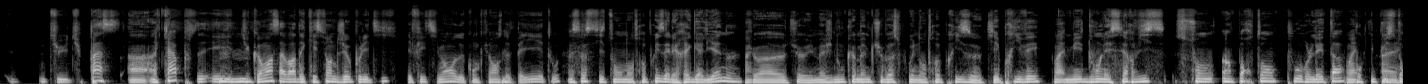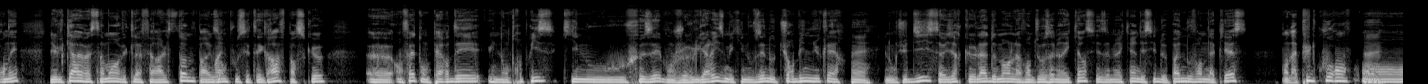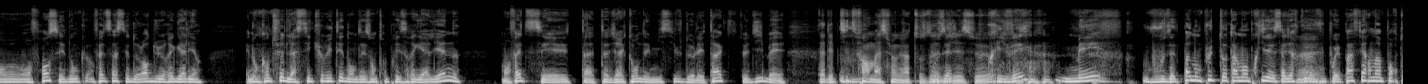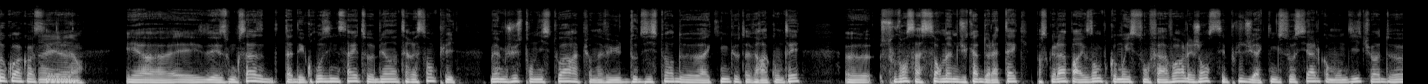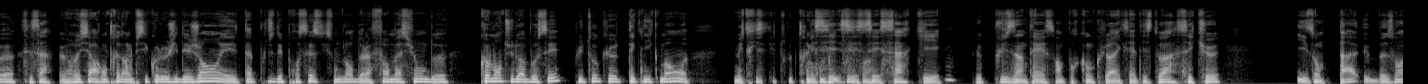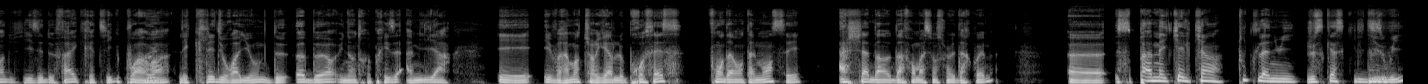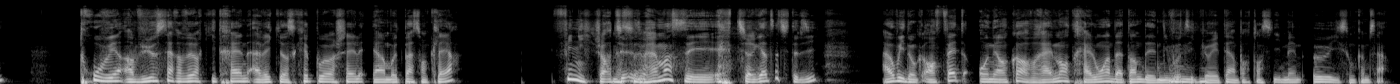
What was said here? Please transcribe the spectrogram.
tu, tu passes un, un cap et Mhm. tu commences à avoir des questions de géopolitique, effectivement, ou de concurrence de Mhm. pays et tout. Et Ça, si ton entreprise elle est régalienne, Ouais. tu vois, tu, imaginons que même tu bosses pour une entreprise qui est privée, Ouais. mais dont les services sont importants pour l'État, Ouais. pour qu'il puisse tourner. Il y a eu le cas récemment avec l'affaire Alstom, par exemple, où c'était grave parce que, euh, en fait, on perdait une entreprise qui nous faisait, bon, je vulgarise, mais qui nous faisait nos turbines nucléaires. Et donc tu te dis, ça veut dire que là, demain, on l'a vendu aux Américains. Si les Américains décident de pas nous vendre la pièce, on n'a plus de courant en, Ouais. en France. Et donc, en fait, ça, c'est de l'ordre du régalien. Et donc, quand tu fais de la sécurité dans des entreprises régaliennes, en fait, c'est t'as as directement des missifs de l'État qui te dit, ben, Tu as des petites Vous- formations gratos de vous êtes DGSE. privé, mais vous n'êtes pas non plus totalement privé. C'est-à-dire que vous pouvez pas faire n'importe quoi. quoi. Et, euh, et- et donc ça, tu as des gros insights bien intéressants. Puis même juste ton histoire, et puis on avait eu d'autres histoires de hacking que tu avais racontées, euh, souvent ça sort même du cadre de la tech. Parce que là, par exemple, comment ils se sont fait avoir, les gens, c'est plus du hacking social, comme on dit, tu vois, de euh, C'est ça. réussir à rentrer dans la psychologie des gens, et tu as plus des process qui sont de l'ordre de la formation de comment tu dois bosser, plutôt que techniquement euh, maîtriser des trucs très Mais c'est ça qui est Mm. le plus intéressant pour conclure avec cette histoire, c'est que ils n'ont pas eu besoin d'utiliser de failles critiques pour avoir les clés du royaume de Uber, une entreprise à milliards. Et, et vraiment, tu regardes le process, fondamentalement, c'est achat d'in- d'informations sur le dark web, euh, spammer quelqu'un toute la nuit jusqu'à ce qu'il dise Mm. oui, trouver un vieux serveur qui traîne avec un script PowerShell et un mot de passe en clair, fini. Genre, tu- vraiment, c'est, tu regardes ça, tu te dis, ah oui, donc en fait, on est encore vraiment très loin d'atteindre des niveaux de Mhm. sécurité importants. Si même eux, ils sont comme ça.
